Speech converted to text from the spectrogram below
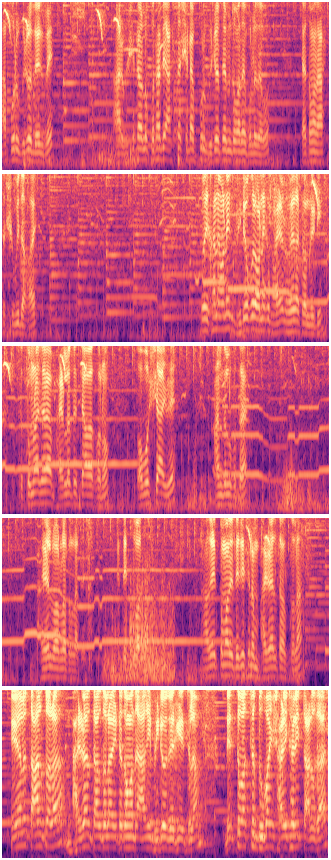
আর পুরো ভিডিও দেখবে। আর বিষয়টা হলো কোথা দিয়ে আসতে সেটা পুরো ভিডিওতে আমি তোমাদের বলে দেবো, যাতে তোমাদের আসতে সুবিধা হয়। তো এখানে অনেক ভিডিও করে অনেক ভাইরাল হয়ে গেছে অলরেডি তো তোমরা যারা ভাইরাল হতে চাও এখনও তো অবশ্যই আসবে আন্দোলপুতা ভাইরাল বাবলাতলাতে দেখতে পাচ্ছ? আগে তোমাদের দেখেছিলাম ভাইরাল তালতলা। এই হলো তালতলা ভাইরাল তালতলা এটা তোমাদের আগে ভিডিও দেখিয়েছিলাম। দেখতে পাচ্ছ দুপাশে সারি সারি তাল গাছ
